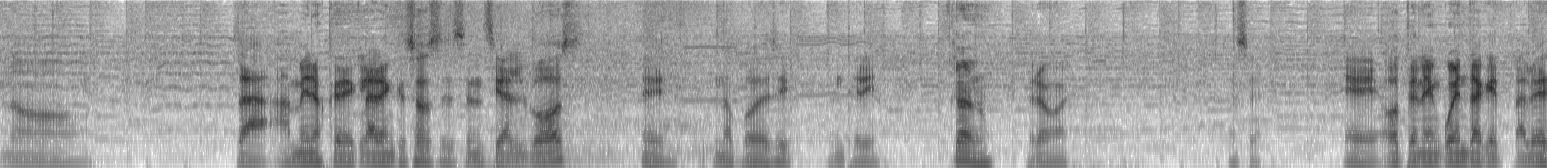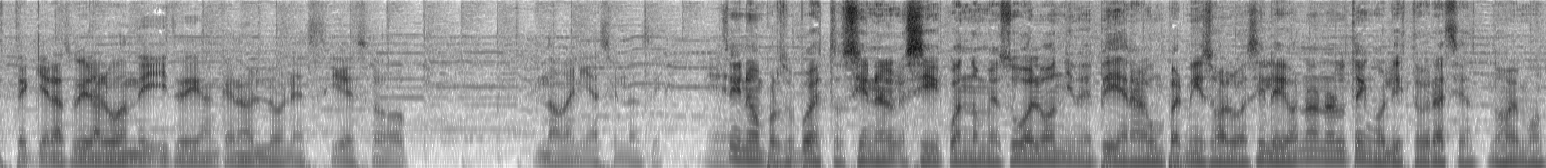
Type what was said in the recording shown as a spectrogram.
no... O sea, a menos que declaren que sos esencial vos, eh, no puedo decir, en teoría. Claro. Pero bueno, no sé. Eh, o ten en cuenta que tal vez te quieras subir al bondi y te digan que no el lunes, y eso no venía siendo así. Eh, Sí, no, por supuesto. Si, en el- si cuando me subo al bondi me piden algún permiso o algo así, le digo, no, no lo tengo, listo, gracias, nos vemos.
